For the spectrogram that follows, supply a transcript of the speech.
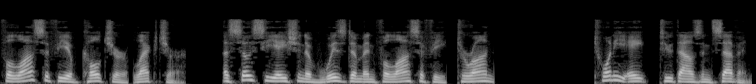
Philosophy of Culture lecture. Association of Wisdom and Philosophy, Tehran 28, 2007.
